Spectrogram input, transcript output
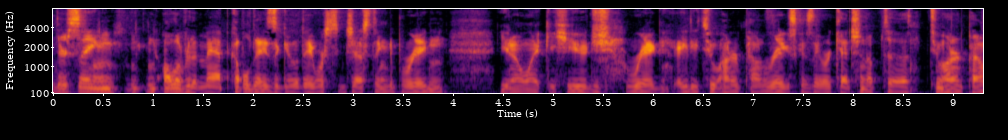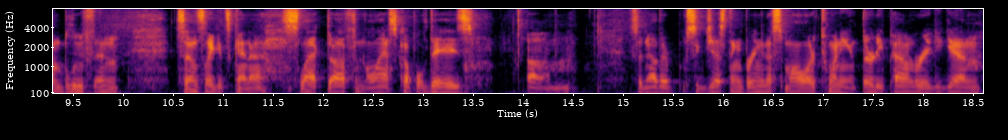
they're saying all over the map, a couple days ago, they were suggesting to bring, you know, like a huge rig, 8,200 pound rigs, because they were catching up to 200 pound bluefin. It sounds like it's kind of slacked off in the last couple days. Um, so now they're suggesting bringing a smaller 20 and 30 pound rig again.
